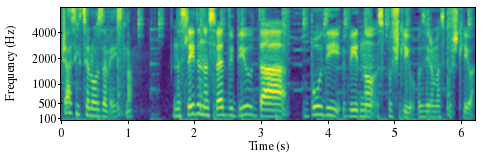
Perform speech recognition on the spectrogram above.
včasih celo zavestno. Naslednji nasvet bi bil, da bodi vedno spoštljiv oziroma spoštljiva.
